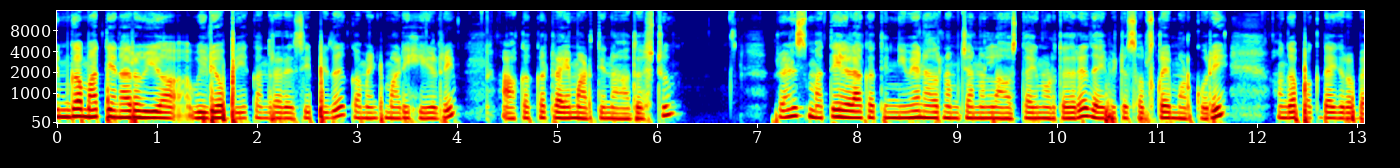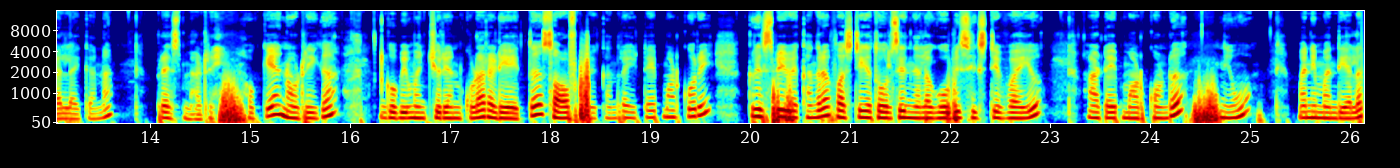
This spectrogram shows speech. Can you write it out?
ನಿಮ್ಗೆ ಮತ್ತೇನಾದ್ರು ವಿಡಿಯೋ ಬೇಕಂದ್ರೆ ರೆಸಿಪಿದು ಕಮೆಂಟ್ ಮಾಡಿ ಹೇಳ್ರಿ. ಹಾಕಕ್ಕೆ ಟ್ರೈ ಮಾಡ್ತೀನಿ ಆದಷ್ಟು. ಫ್ರೆಂಡ್ಸ್ ಮತ್ತೆ ಹೇಳಾಕತ್ತೀನಿ. ನೀವೇನಾದ್ರು ನಮ್ಮ ಚಾನಲ್ನ ಹೊಸ್ದಾಗಿ ನೋಡ್ತಾ ಇದ್ರೆ ದಯವಿಟ್ಟು ಸಬ್ಸ್ಕ್ರೈಬ್ ಮಾಡ್ಕೊರಿ. ಹಂಗೆ ಪಕ್ಕದಾಗಿರೋ ಬೆಲ್ ಐಕನ್ನ ಪ್ರೆಸ್ ಮಾಡಿರಿ. ಓಕೆ ನೋಡಿರಿ ಈಗ ಗೋಬಿ ಮಂಚೂರಿಯನ್ ಕೂಡ ರೆಡಿ ಆಯಿತು. ಸಾಫ್ಟ್ ಬೇಕಂದ್ರೆ ಈ ಟೈಪ್ ಮಾಡ್ಕೊರಿ. ಕ್ರಿಸ್ಪಿ ಬೇಕಂದ್ರೆ ಫಸ್ಟಿಗೆ ತೋರಿಸಿದ್ನೆಲ್ಲ ಗೋಬಿ ಸಿಕ್ಸ್ಟಿ ಫೈವ್ ಆ ಟೈಪ್ ಮಾಡಿಕೊಂಡು ನೀವು ಮನೆ ಮಂದಿ ಎಲ್ಲ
